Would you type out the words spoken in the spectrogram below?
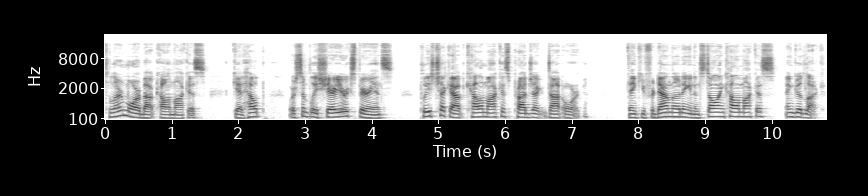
To learn more about Callimachus, get help, or simply share your experience, please check out callimachusproject.org. Thank you for downloading and installing Callimachus, and good luck.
